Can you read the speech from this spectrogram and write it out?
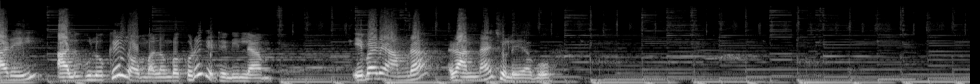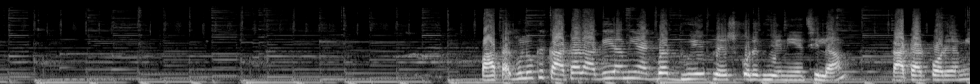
আর এই আলুগুলোকে লম্বা লম্বা করে কেটে নিলাম। এবারে আমরা রান্নায় চলে যাব। পাতাগুলোকে কাটার আগেই আমি একবার ধুয়ে ফ্রেশ করে ধুয়ে নিয়েছিলাম। কাটার পরে আমি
